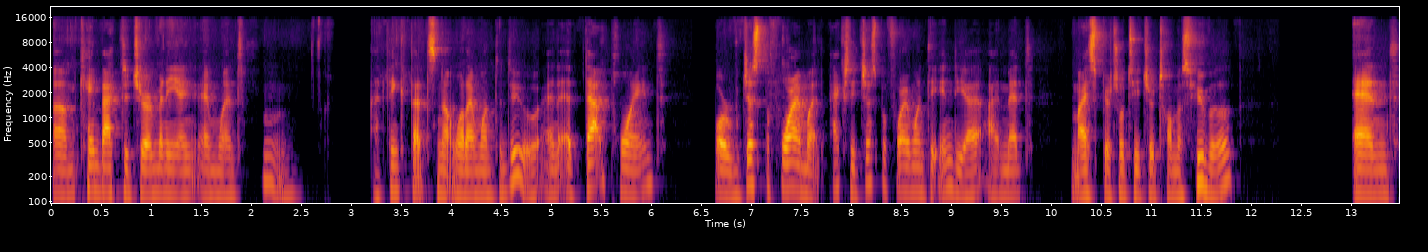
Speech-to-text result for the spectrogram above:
um, came back to Germany and, and went, hmm, I think that's not what I want to do. And at that point, or just before I went, actually just before I went to India, I met my spiritual teacher Thomas Hübl and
